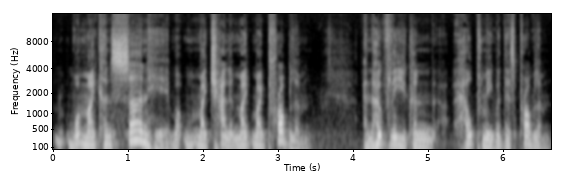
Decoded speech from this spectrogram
what my concern here, what my challenge, my, my problem, and hopefully you can help me with this problem,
